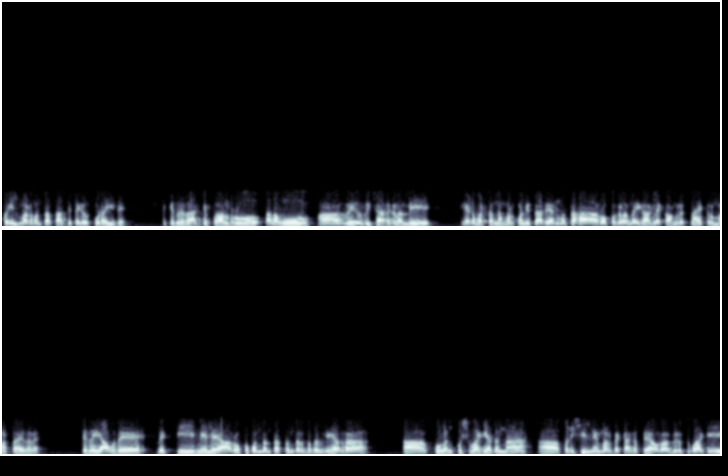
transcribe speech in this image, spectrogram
ಫೈಲ್ ಮಾಡುವಂತ ಸಾಧ್ಯತೆಗಳು ಕೂಡ ಇದೆ. ಯಾಕೆಂದ್ರೆ ರಾಜ್ಯಪಾಲರು ಹಲವು ವಿಚಾರಗಳಲ್ಲಿ ಎಡವಟ್ಟನ್ನ ಮಾಡ್ಕೊಂಡಿದ್ದಾರೆ ಅನ್ನುವಂತಹ ಆರೋಪಗಳನ್ನ ಈಗಾಗಲೇ ಕಾಂಗ್ರೆಸ್ ನಾಯಕರು ಮಾಡ್ತಾ ಇದ್ದಾರೆ. ಯಾಕೆಂದ್ರೆ ಯಾವುದೇ ವ್ಯಕ್ತಿ ಮೇಲೆ ಆರೋಪ ಬಂದಂತ ಸಂದರ್ಭದಲ್ಲಿ ಅದರ ಕೂಲಂಕುಷವಾಗಿ ಅದನ್ನ ಪರಿಶೀಲನೆ ಮಾಡ್ಬೇಕಾಗತ್ತೆ. ಅವರ ವಿರುದ್ಧವಾಗಿ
